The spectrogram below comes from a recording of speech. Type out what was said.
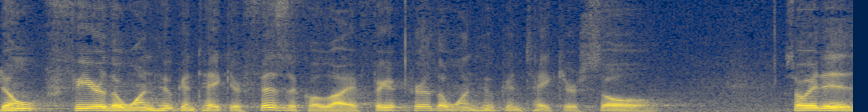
don't fear the one who can take your physical life. Fear, the one who can take your soul. So it is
